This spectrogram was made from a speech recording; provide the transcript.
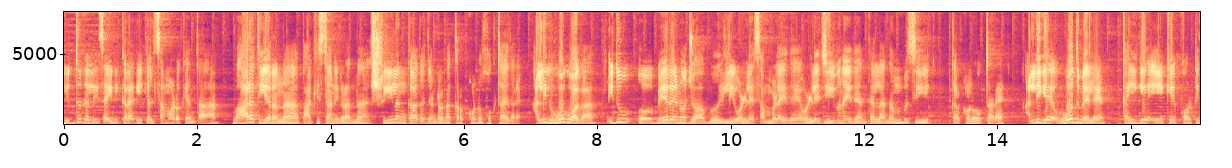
ಯುದ್ಧದಲ್ಲಿ ಸೈನಿಕರಾಗಿ ಕೆಲಸ ಮಾಡೋಕೆ ಅಂತ ಭಾರತೀಯರನ್ನ, ಪಾಕಿಸ್ತಾನಿಗಳನ್ನ, ಶ್ರೀಲಂಕಾದ ಜನರನ್ನ ಕರ್ಕೊಂಡು ಹೋಗ್ತಾ ಇದ್ದಾರೆ. ಅಲ್ಲಿಗೆ ಹೋಗುವಾಗ ಇದು ಬೇರೆನೋ ಜಾಬ್ ಇಲ್ಲಿ ಒಳ್ಳೆ ಸಂಬಳ ಇದೆ, ಒಳ್ಳೆ ಜೀವನ ಇದೆ ಅಂತೆಲ್ಲ ನಂಬಿಸಿ ಕರ್ಕೊಂಡು ಹೋಗ್ತಾರೆ. ಅಲ್ಲಿಗೆ ಹೋದ್ಮೇಲೆ ಕೈಗೆ ಎ ಕೆ ಫಾರ್ಟಿ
